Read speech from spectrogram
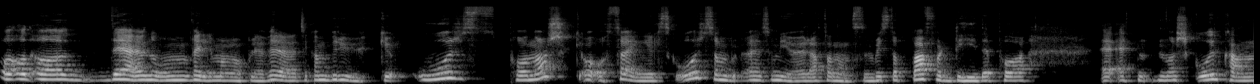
Og, og, og det er jo noe veldig mange opplever, er at de kan bruke ord på norsk, og også engelske ord, som, eh, som gjør at annonsen blir stoppa, fordi det på eh, et norsk ord kan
